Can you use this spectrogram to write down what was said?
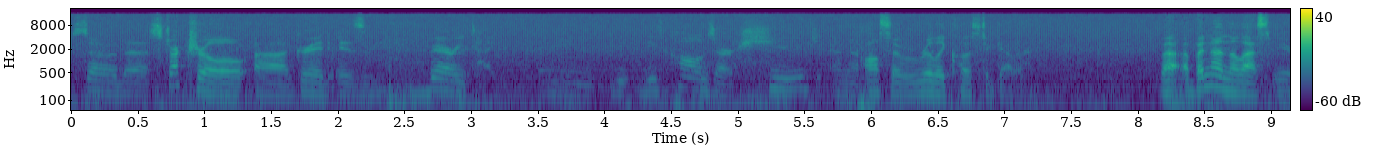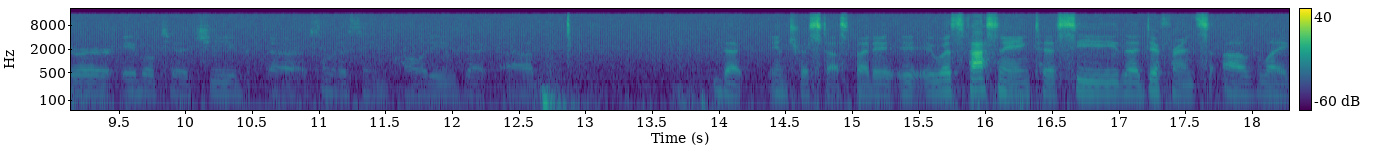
So the structural uh, grid is very tight. I mean, th- these columns are huge, and they're also really close together. But, but nonetheless, we were able to achieve uh, some of the same qualities that um, that interest us, but it, it, it was fascinating to see the difference of like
